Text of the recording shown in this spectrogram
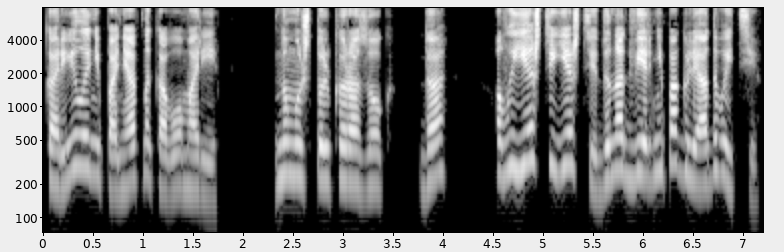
корила непонятно кого Мари. «Ну мы ж только разок, да?» А вы ешьте, ешьте, да на дверь не поглядывайте».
